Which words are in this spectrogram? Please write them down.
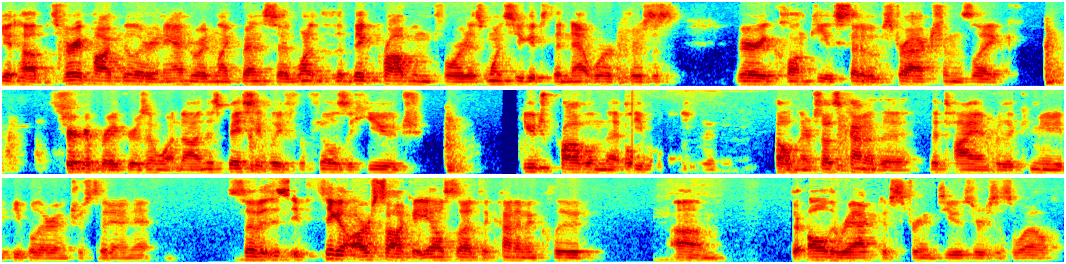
GitHub. It's very popular in Android, and like Ben said, one of the, big problem for it is once you get to the network, there's this very clunky set of abstractions like circuit breakers and whatnot. And this basically fulfills a huge, huge problem that people in there. So that's kind of the, the tie-in for the community people that are interested in it. So if you think of RSocket, you also have to kind of include um, all the reactive streams users as well.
